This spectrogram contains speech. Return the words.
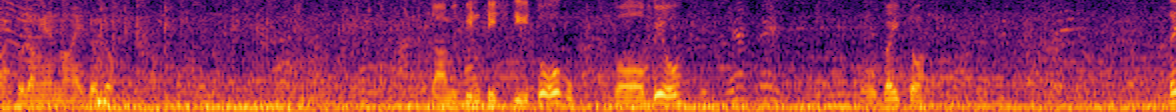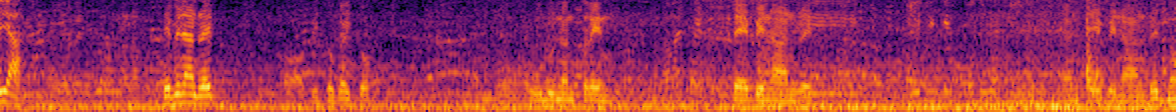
1.2 lang yan mga idol, oh. Dami vintage dito, oh. Grabe, oh. Oh, guys, oh. Ito ya. 700. Oh, dito guys, oh. oh ulo ng tren. 700. Yan, 700, no?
